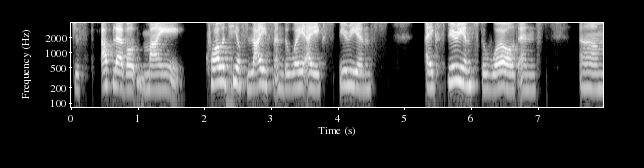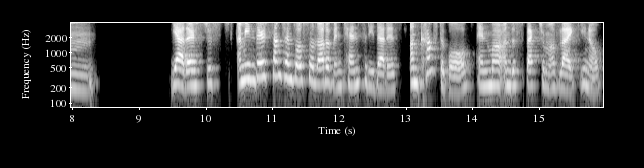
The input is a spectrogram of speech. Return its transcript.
just up leveled my quality of life and the way I experience I experience the world. And um yeah there's just I mean there's sometimes also a lot of intensity that is uncomfortable and more on the spectrum of like you know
